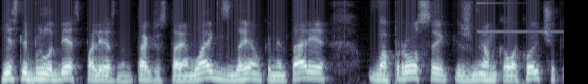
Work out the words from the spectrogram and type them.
Если было бесполезным, также ставим лайк, задаем комментарии, вопросы, жмем колокольчик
